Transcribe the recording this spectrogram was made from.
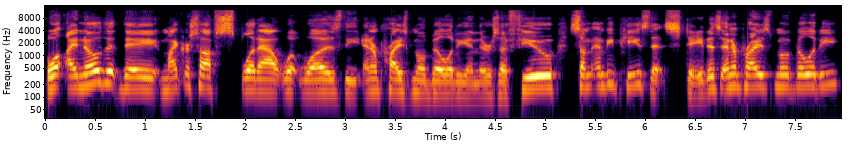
Well, I know that they Microsoft split out what was the enterprise mobility, and there's a few some MVPs that stayed as enterprise mobility,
